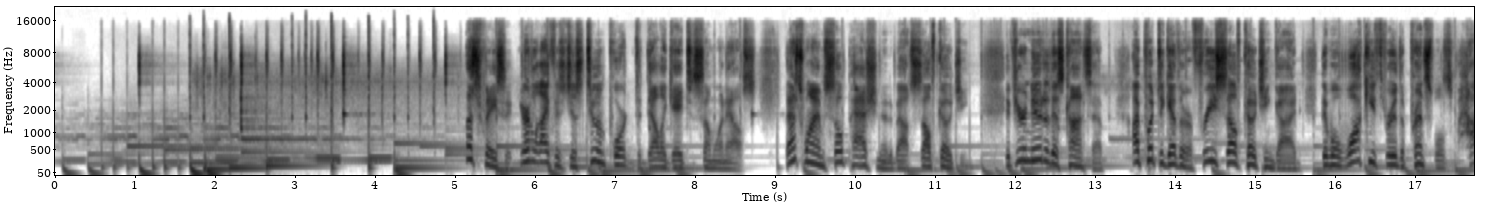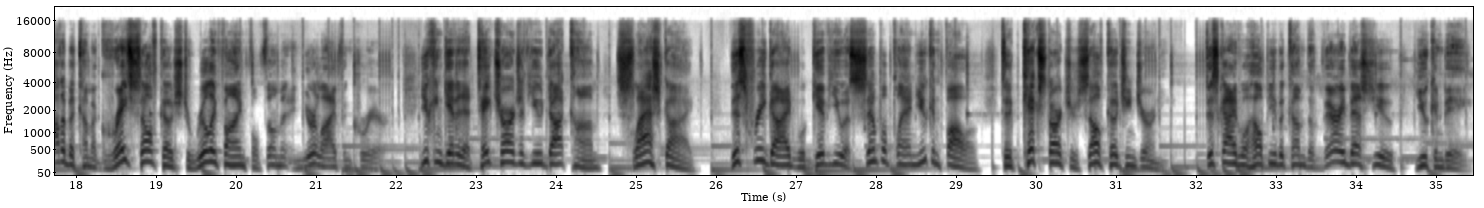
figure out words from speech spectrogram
Let's face it, your life is just too important to delegate to someone else. That's why I'm so passionate about self coaching. If you're new to this concept, I put together a free self coaching guide that will walk you through the principles of how to become a great self coach to really find fulfillment in your life and career. You can get it at takechargeofyou.com slash guide. This free guide will give you a simple plan you can follow to kickstart your self coaching journey. This guide will help you become the very best you you can be.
